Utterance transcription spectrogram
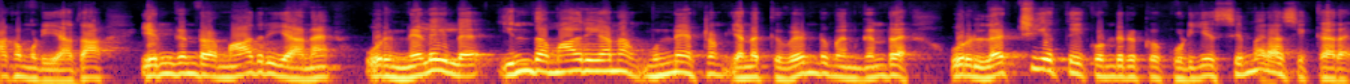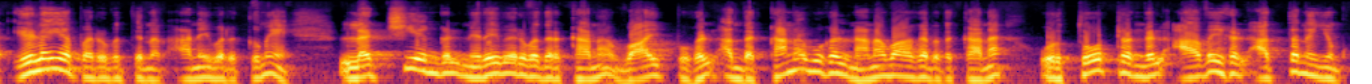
ஆக முடியாதா? என்கின்ற மாதிரியான ஒரு நிலையில் இந்த மாதிரியான முன்னேற்றம் எனக்கு வேண்டும் என்கின்ற ஒரு லட்சியத்தை கொண்டிருக்கக்கூடிய சிம்மராசிக்கார இளைய பருவத்தினர் அனைவருக்கும் லட்சியங்கள் நிறைவேறுவதற்கான வாய்ப்புகள் அந்த கனவுகள் நனவாகிறதுக்கான ஒரு தோற்றங்கள் அவைகள் அத்தனையும்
